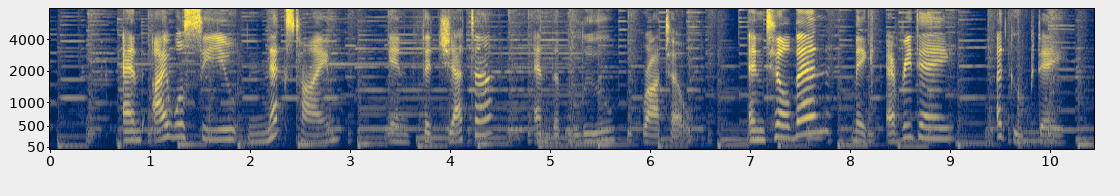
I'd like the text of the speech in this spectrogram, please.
And I will see you next time in Fijeta and the Blue Grotto. Until then, make every day a goop day.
